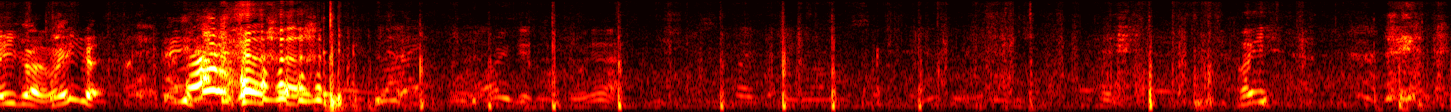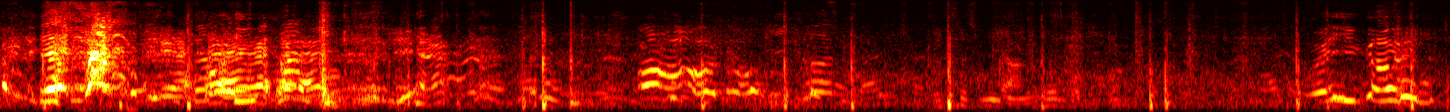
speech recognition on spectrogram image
where you going? Where you going? Where you going? oh, no. Where are you going?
